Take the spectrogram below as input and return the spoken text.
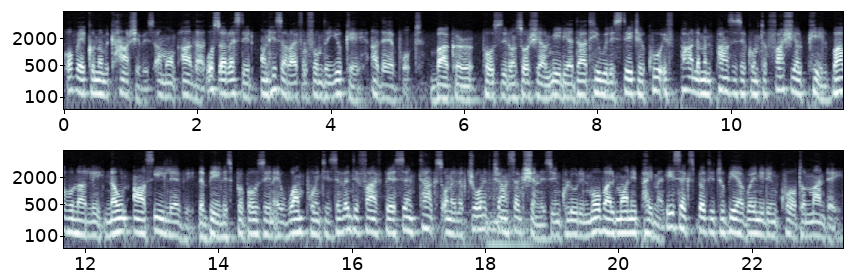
over economic hardships, among others, was arrested on his arrival from the UK at the airport. Barker posted on social media that he will stage a coup if Parliament passes a controversial bill popularly known as e levy. The bill is proposing a 1.75% tax on electronic transactions, including mobile money payments. He is expected to be arraigned in court on Monday.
